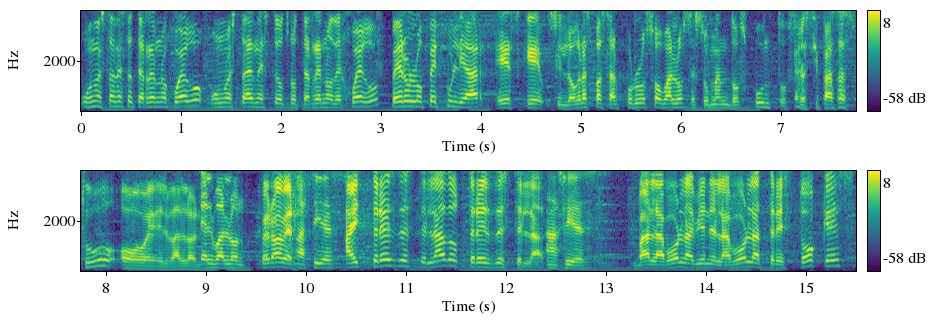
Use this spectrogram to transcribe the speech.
uno está en este terreno de juego, uno está en este otro terreno de juego, pero lo peculiar es que si logras pasar por los óvalos se suman dos puntos. Pero si pasas tú o el balón. El balón. Pero a ver, Así es. hay tres de este lado, tres de este lado. Así es. Va la bola, viene la bola, tres toques.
